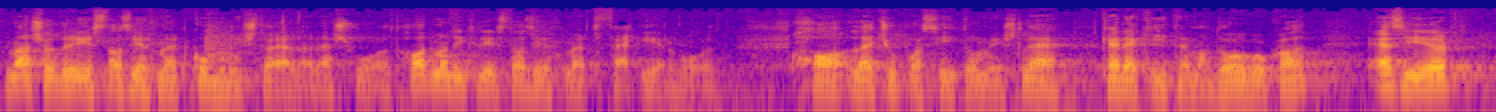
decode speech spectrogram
Másodrészt azért, mert kommunista ellenes volt. Harmadik részt azért, mert fehér volt. Ha lecsupaszítom és lekerekítem a dolgokat, ezért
